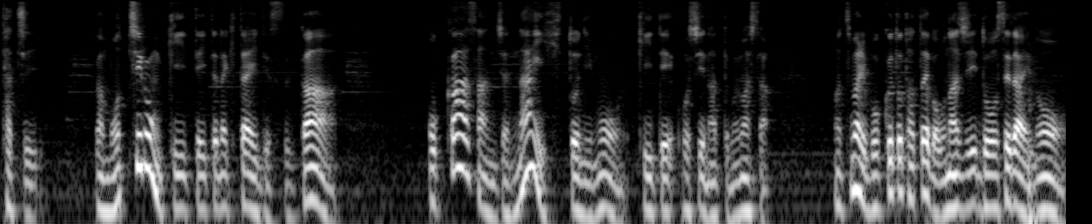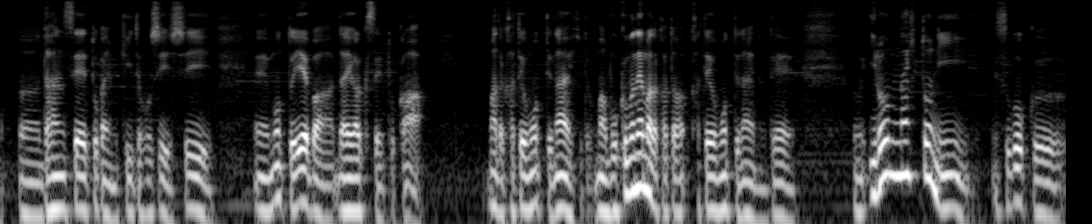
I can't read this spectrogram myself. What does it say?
たちがもちろん聞いていただきたいですがお母さんじゃない人にも聞いてほしいなって思いました。まあ、つまり僕と例えば同じ同世代の、うん男性とかにも聞いてほしいし、えーもっと言えば大学生とかまだ家庭を持ってない人とか、まあ、僕もねまだ家庭を持ってないので、うんいろんな人にすごく、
